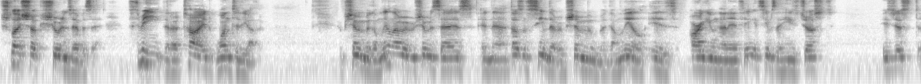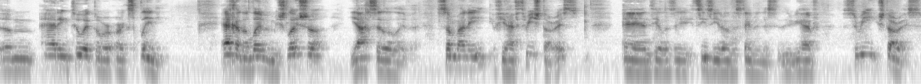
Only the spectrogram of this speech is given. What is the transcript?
Shloisha kshurin zebazeh. Three that are tied one to the other. Reb Shimon Begamliel, Reb Shimon says, and it doesn't seem that Reb Shimon Begamliel is arguing on anything. It seems that he's just he's just um, adding to it or, or explaining. Echad Somebody, if you have three stories, and here, it's easy to understand in this. You have three stories,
